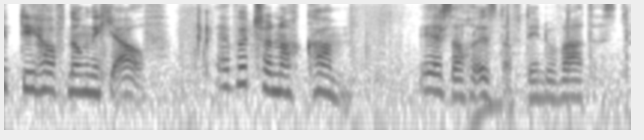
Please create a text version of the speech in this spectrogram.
Gib die Hoffnung nicht auf. Er wird schon noch kommen. Wer es auch ist, auf den du wartest.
